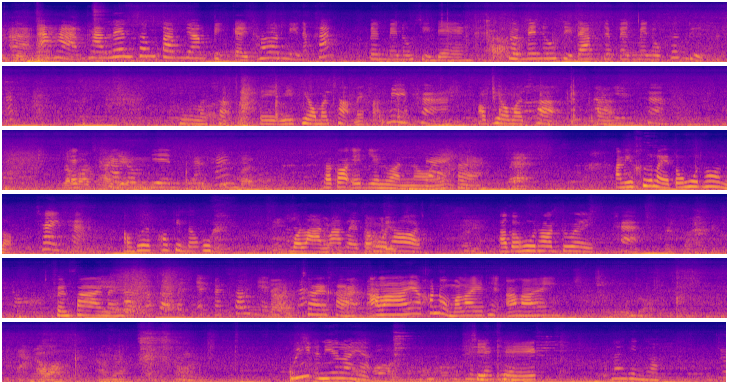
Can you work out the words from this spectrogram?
อ่าอาหารทานเล่นส้มตำยำปีกไก่ทอดมีนะคะ เป็นเมนูสีแดง ส่วนเมนูสีดำจะเป็นเมนูเครื่องดื่มนะคะ มีมัทฉะลาเต้มีเพียวมัทฉะไหมคะ มีค่ะ เอาเพียวมัทฉะชาค่ะเย็นค่ะ แล้วก็ชาชาเย็นนมเย็นนะคะแล้วก็เอสเย็นหวานน้อยใช่ค่ะค่ะ แม่อันนี้คืออะไรเต้าหู้ทอดเหรอ ใช่ค่ะ เอาด้วยพ่อกินเต้าหู้โบราณมากเลยเต้าหู้ทอด เอาเต้าหู้ทอดด้วย ค่ะ เฟรนช์ฟรายไหมอ่ากาแฟเป็นเอสเปรสโซ่เย็นนะคะใช่ค่ะ อะไรอะขนมอะไรเทอะไร เอาอะเอาใช่ไหมอุ้ยอันนี้อะไรอะชีสเค้กน่ากินค่ะ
